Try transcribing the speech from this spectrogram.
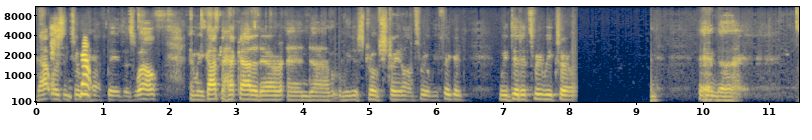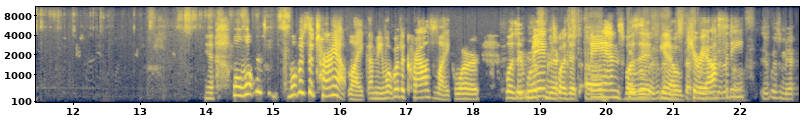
That was in two no. and a half days as well, and we got the heck out of there, and um, we just drove straight on through. We figured we did it three weeks early, and. Uh, yeah. Well, what was what was the turnout like? I mean, what were the crowds like? Were was it, it was mixed? mixed? Was it um, fans? Um, was it you know curiosity? It was mixed.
